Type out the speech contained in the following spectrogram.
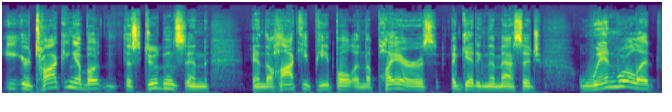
you're talking about the students and and the hockey people and the players getting the message. When will it,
